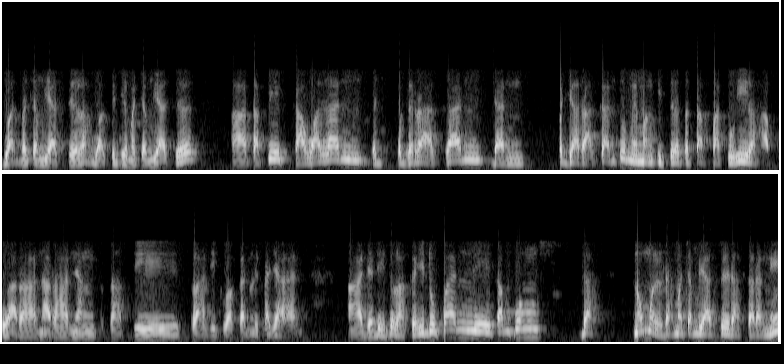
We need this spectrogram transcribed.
buat macam biasalah buat kerja macam biasa uh, tapi kawalan pergerakan dan penjarakan tu memang kita tetap patuhilah apa arahan-arahan yang tetap di, telah dikeluarkan oleh kerajaan. Uh, jadi itulah kehidupan di kampung dah normal dah macam biasa dah sekarang ni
